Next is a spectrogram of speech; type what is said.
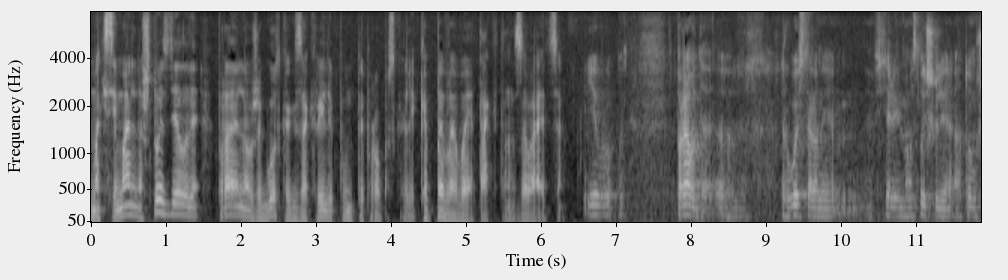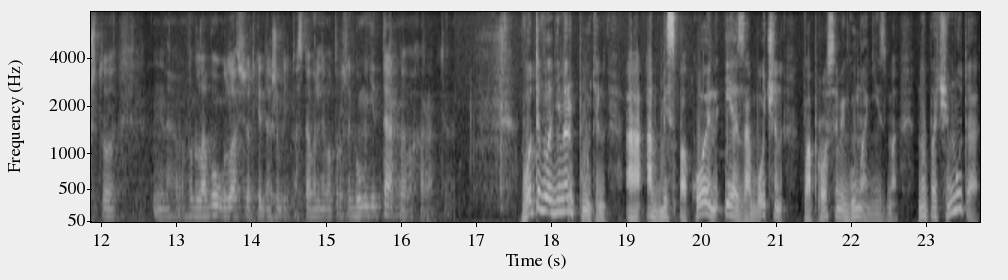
максимально, что сделали? Правильно, уже год как закрыли пункты пропуска, или КПВВ, так это называется. Европа Правда, э, с другой стороны, все время мы слышали о том, что во главу угла все-таки должны быть поставлены вопросы гуманитарного характера. Вот и Владимир Путин а, обеспокоен и озабочен вопросами гуманизма. Но почему-то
